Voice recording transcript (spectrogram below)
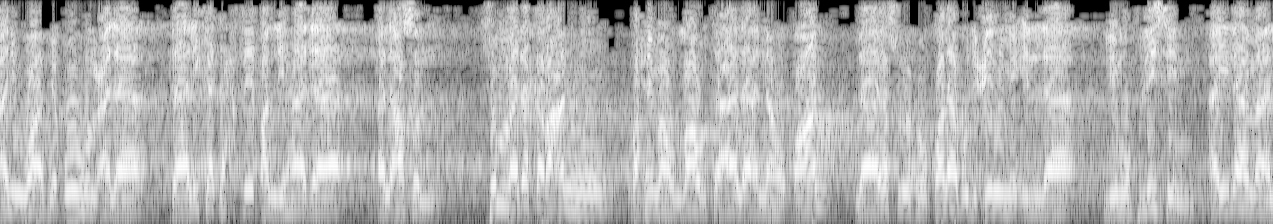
أن يوافقوهم على ذلك تحقيقا لهذا الأصل. ثم ذكر عنه رحمه الله تعالى أنه قال لا يصلح طلب العلم إلا لمفلس أي لا مال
